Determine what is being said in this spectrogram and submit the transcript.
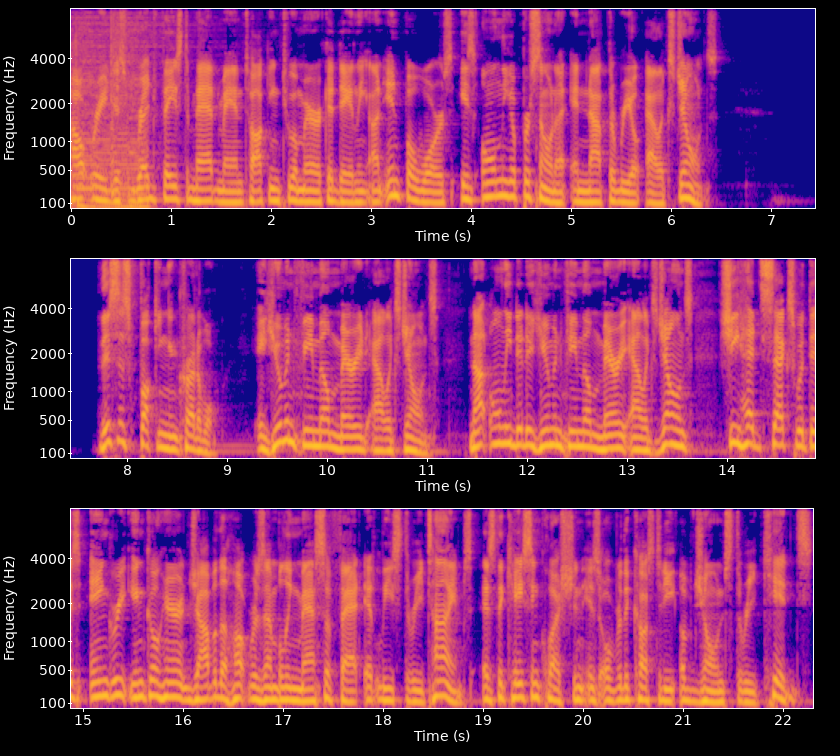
outrageous, red faced madman talking to America Daily on InfoWars is only a persona and not the real Alex Jones. This is fucking incredible. A human female married Alex Jones. Not only did a human female marry Alex Jones, she had sex with this angry, incoherent Jabba the Hutt resembling massive fat at least three times, as the case in question is over the custody of Jones' three kids.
